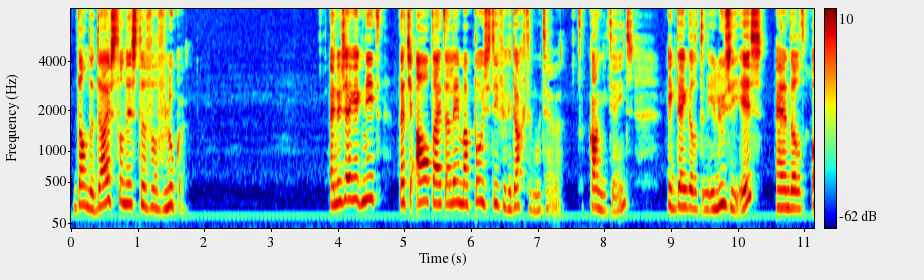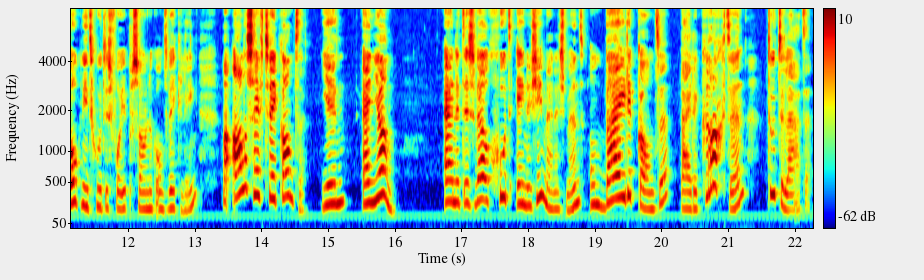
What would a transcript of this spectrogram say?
dan de duisternis te vervloeken. En nu zeg ik niet dat je altijd alleen maar positieve gedachten moet hebben. Dat kan niet eens. Ik denk dat het een illusie is en dat het ook niet goed is voor je persoonlijke ontwikkeling. Maar alles heeft twee kanten: yin en yang. En het is wel goed energiemanagement om beide kanten, beide krachten toe te laten.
